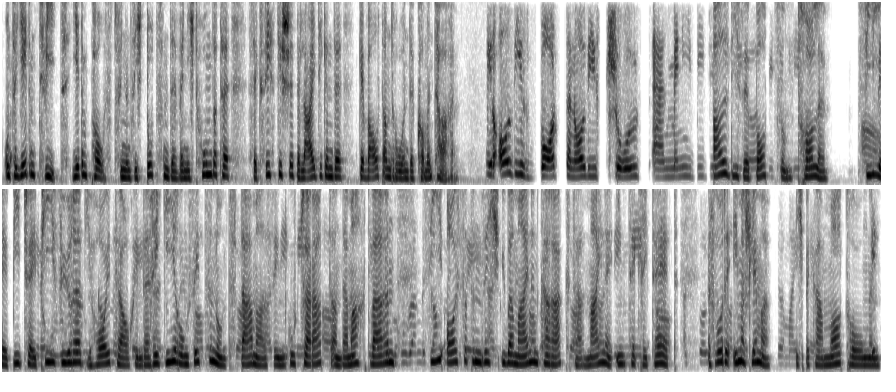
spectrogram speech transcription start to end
Unter jedem Tweet, jedem Post finden sich Dutzende, wenn nicht Hunderte sexistische, beleidigende, gewaltandrohende Kommentare. All diese Bots und Trolle, Viele BJP-Führer, die heute auch in der Regierung sitzen und damals in Gujarat an der Macht waren, sie äußerten sich über meinen Charakter, meine Integrität. Es wurde immer schlimmer. Ich bekam Morddrohungen.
